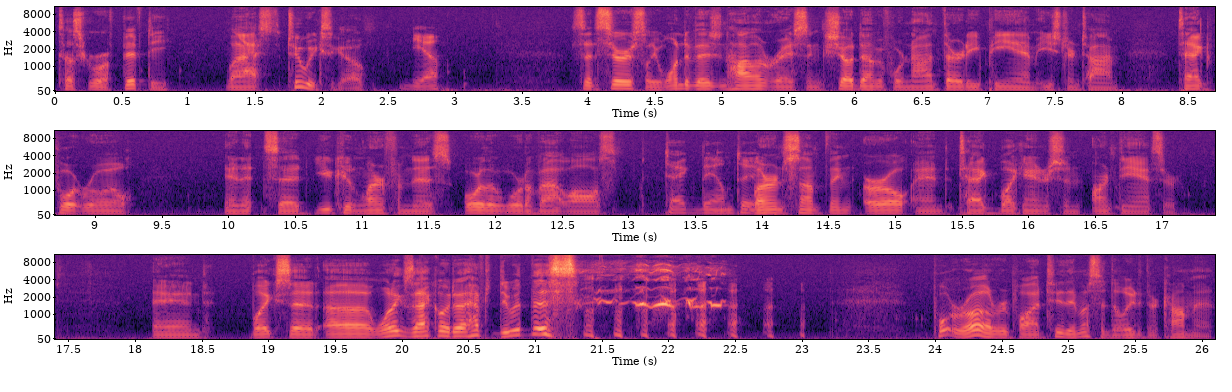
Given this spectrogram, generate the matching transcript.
Tuscarora 50 last two weeks ago. Yeah. Said seriously, one division high limit racing show done before 9:30 p.m. Eastern time. Tagged Port Royal, and it said you can learn from this or the World of Outlaws. Tag them too. Learn something. Earl and tag Blake Anderson aren't the answer. And Blake said, "Uh, what exactly do I have to do with this?" Port Royal replied too. They must have deleted their comment.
